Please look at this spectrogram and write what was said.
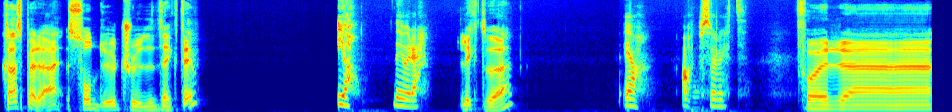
kan jeg spørre deg, så du True Detective? Ja, Det gjorde jeg. Likte du det? Ja, Absolutt. For uh,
